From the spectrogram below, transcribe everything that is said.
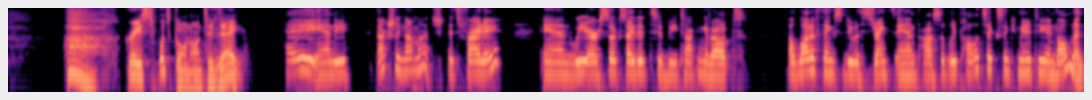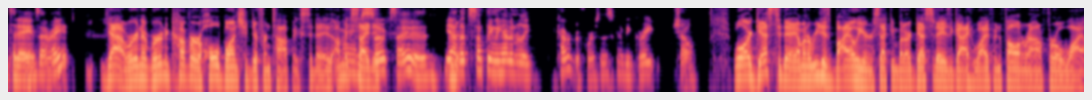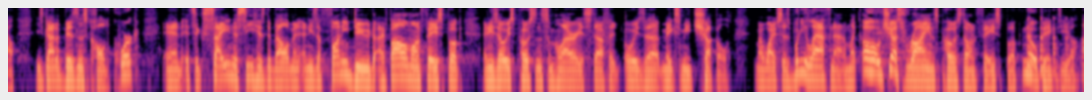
Grace, what's going on today? Hey, Andy. Actually, not much. It's Friday, and we are so excited to be talking about a lot of things to do with strengths and possibly politics and community involvement today. Is that right? Yeah, we're gonna we're gonna cover a whole bunch of different topics today. I'm excited. I'm so excited. Yeah, that's something we haven't really covered before, so this is gonna be a great show. Well, our guest today, I'm going to read his bio here in a second, but our guest today is a guy who I've been following around for a while. He's got a business called Qwerke, and it's exciting to see his development. And he's a funny dude. I follow him on Facebook, and he's always posting some hilarious stuff that always uh, makes me chuckle. My wife says, "What are you laughing at?" I'm like, "Oh, just Ryan's post on Facebook. No big deal."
